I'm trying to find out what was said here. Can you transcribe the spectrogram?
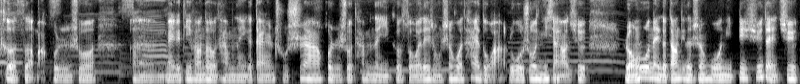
特色嘛，或者是说，嗯，每个地方都有他们的一个待人处事啊，或者说他们的一个所谓的一种生活态度啊。如果说你想要去。融入那个当地的生活，你必须得去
